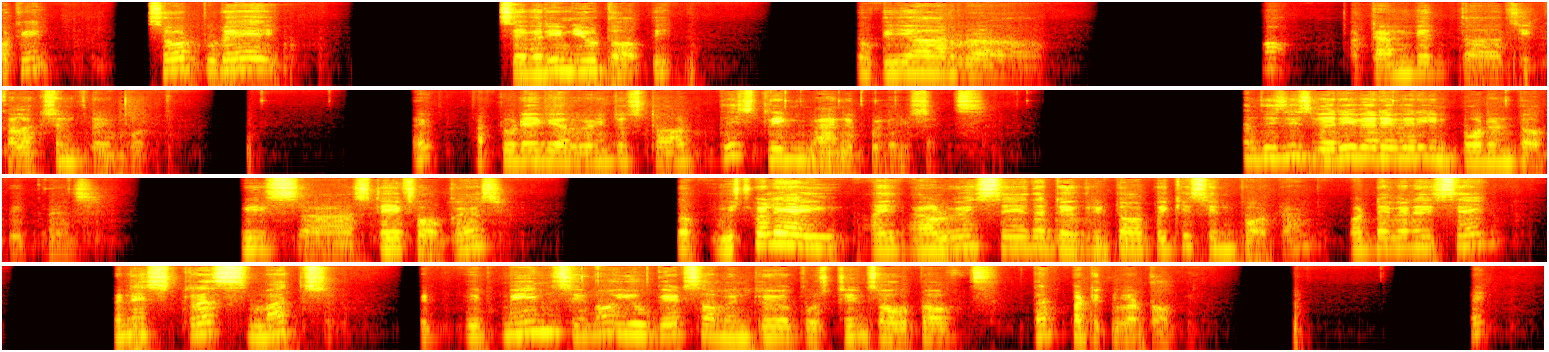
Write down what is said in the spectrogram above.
okay. So today it's a very new topic. So we are uh, uh, done with uh, the collection framework. Right? And today we are going to start the string manipulations. And this is very very very important topic guys. Please uh, stay focused. So usually I, I always say that every topic is important. But when i say when i stress much it, it means you know you get some interview questions out of that particular topic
